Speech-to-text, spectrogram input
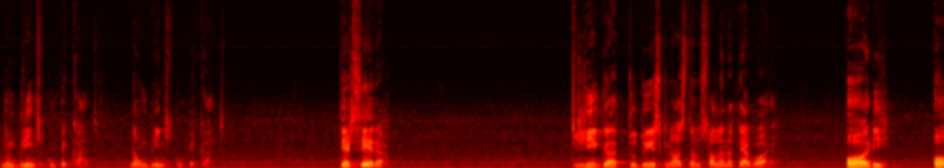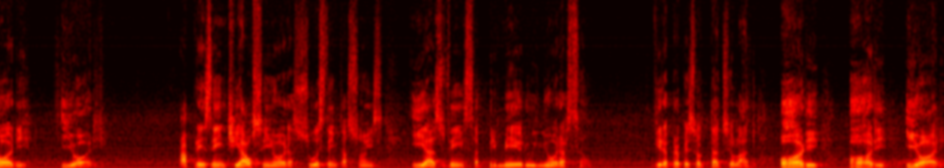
não brinque com pecado, não brinque com pecado. Terceira, que liga tudo isso que nós estamos falando até agora. Ore, ore e ore. Apresente ao Senhor as suas tentações e as vença primeiro em oração. Vira para a pessoa que está do seu lado. Ore, ore e ore.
